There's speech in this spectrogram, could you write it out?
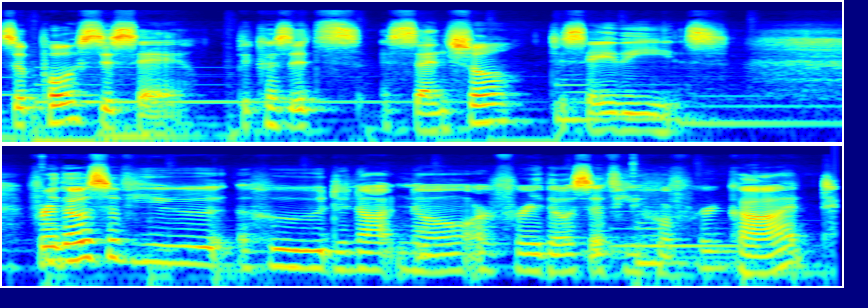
supposed to say, because it's essential to say these. For those of you who do not know, or for those of you who forgot,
